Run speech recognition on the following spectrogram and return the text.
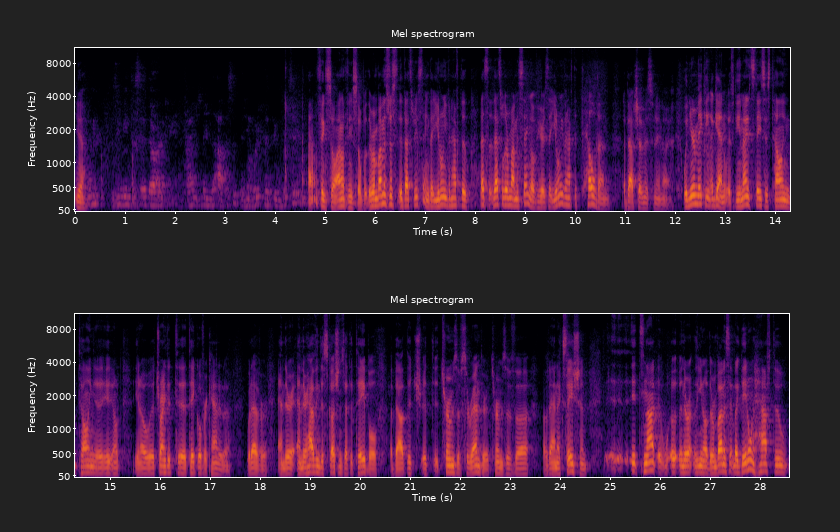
Yeah. Does he mean to say there are times maybe the opposite I don't think so. I don't think so. But the Ramban is just that's what he's saying that you don't even have to. That's that's what the Ramban is saying over here is that you don't even have to tell them about Shev Mitzvah When you're making again, if the United States is telling telling uh, you know you know uh, trying to t- take over Canada. Whatever, and they're and they're having discussions at the table about the, tr- the terms of surrender, terms of uh, of annexation. It's not, uh, and you know, the Ramban is saying like they don't have to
